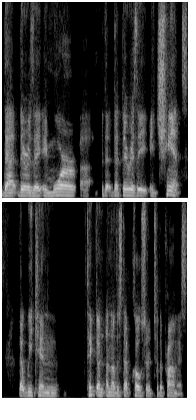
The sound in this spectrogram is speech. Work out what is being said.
that there is a, a more, uh, that, that there is a, a chance that we can take another step closer to the promise.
